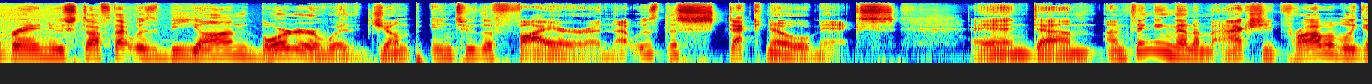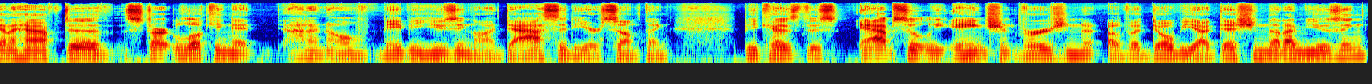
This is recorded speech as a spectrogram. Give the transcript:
More brand new stuff that was beyond border with Jump Into the Fire, and that was the STehcNo mix. And um, I'm thinking that I'm actually probably going to have to start looking at, I don't know, maybe using Audacity or something, because this absolutely ancient version of Adobe Audition that I'm using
